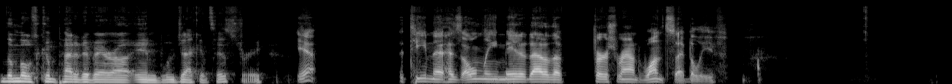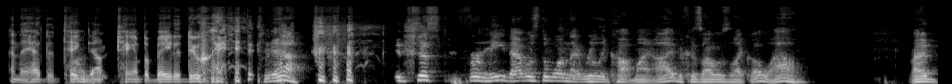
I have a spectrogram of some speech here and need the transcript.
the most competitive era in Blue Jackets history. Yeah. The team that has only made it out of the first round once, I believe. And they had to take oh, down Tampa Bay to do it. yeah. it's just for me, that was the one that really caught my eye because I was like, oh wow. I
